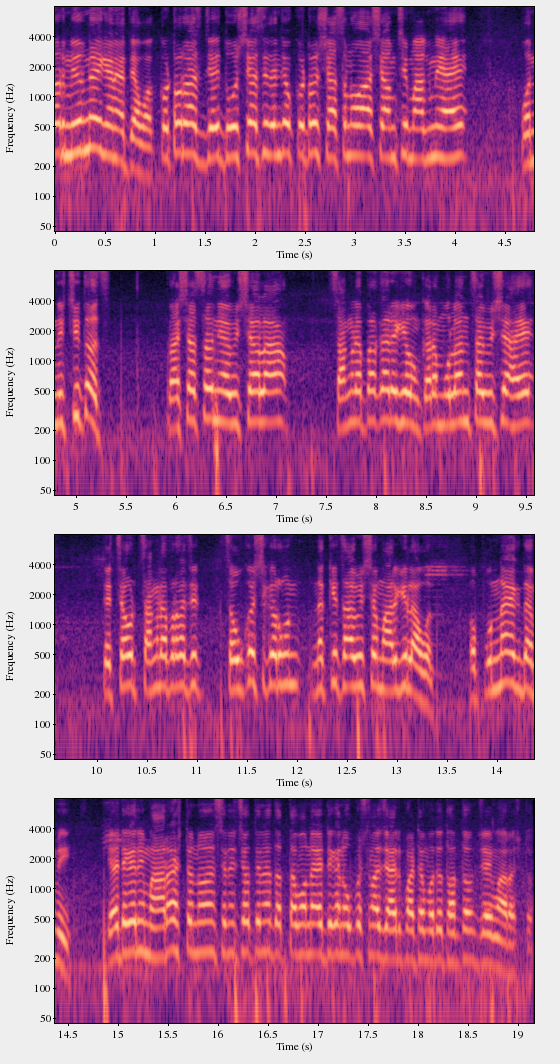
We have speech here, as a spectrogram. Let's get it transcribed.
तर निर्णय घेण्यात यावा. कठोर जे दोषी असतील त्यांच्यावर कठोर शासन व्हावं अशी आमची मागणी आहे. व निश्चितच प्रशासन या विषयाला चांगल्या प्रकारे घेऊन कारण मुलांचा विषय आहे त्याच्यावर चांगल्या प्रकारची चौकशी करून नक्कीच हा विषय मार्गी लावल. व पुन्हा एकदा मी या ठिकाणी महाराष्ट्र नवसेनेच्या वतीने दत्ताभाऊंना या ठिकाणी उपोषणाला जाहीर पाठ्यामध्ये थांबतो जय महाराष्ट्र.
